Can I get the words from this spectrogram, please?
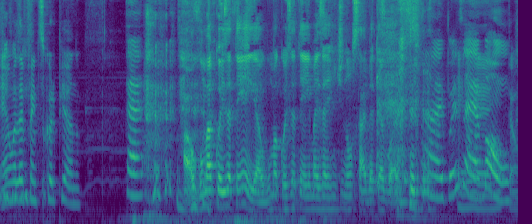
É um elefante escorpiano. É. Alguma coisa tem aí, alguma coisa tem aí, mas a gente não sabe até agora. Ai, pois é. é Bom, então...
